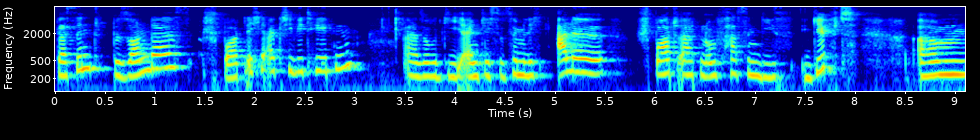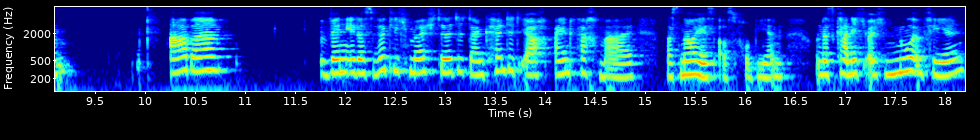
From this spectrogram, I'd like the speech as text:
Das sind besonders sportliche Aktivitäten, also die eigentlich so ziemlich alle Sportarten umfassen, die es gibt. Ähm, aber wenn ihr das wirklich möchtet, dann könntet ihr auch einfach mal was Neues ausprobieren. Und das kann ich euch nur empfehlen.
